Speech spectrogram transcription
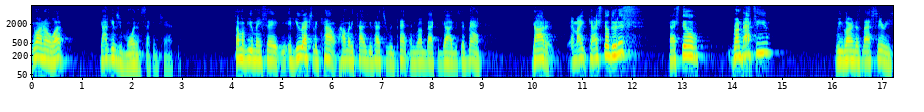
You want to know what? God gives you more than second chances. Some of you may say, if you actually count how many times you've had to repent and run back to God, you say, man, God, am I, can I still do this? Can I still run back to you? We learned this last series.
